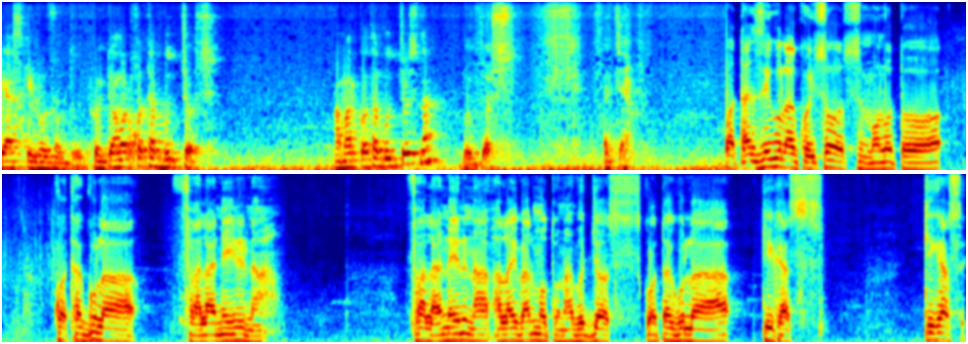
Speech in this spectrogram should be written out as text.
গে আজকে পর্যন্ত হয়তো আমার কথা বুঝছস। আমার কথা বুঝছস না? বুঝছস। আচ্ছা। কথা যেগুলা কইসস মূলত কথাগুলা ফালানির না। ফালানির না, ফালাইবার মতো না, বুঝছস? কথাগুলা ঠিক আছে ঠিক আছে।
